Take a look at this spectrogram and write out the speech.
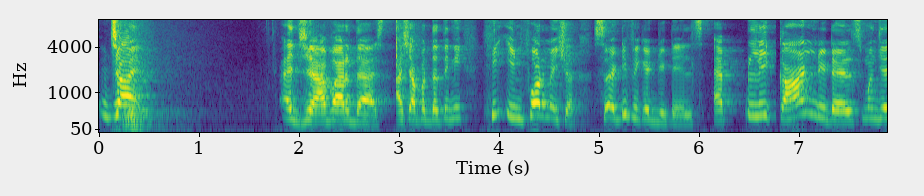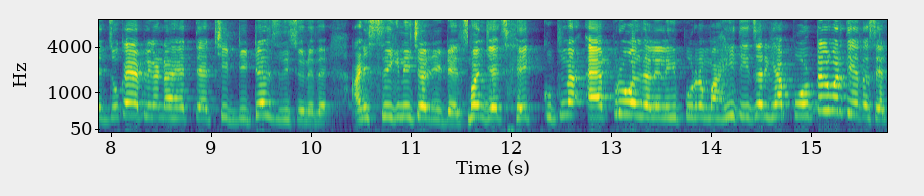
जाय. जबरदस्त. अशा पद्धतीने ही information certificate details applicant details म्हणजे जो काही ॲप्लिकंट आहे त्याची डिटेल्स दिसून येते. आणि सिग्नेचर डिटेल्स म्हणजेच हे कुठनं अप्रुव्हल झालेली ही पूर्ण माहिती जर ह्या पोर्टलवरती येत असेल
